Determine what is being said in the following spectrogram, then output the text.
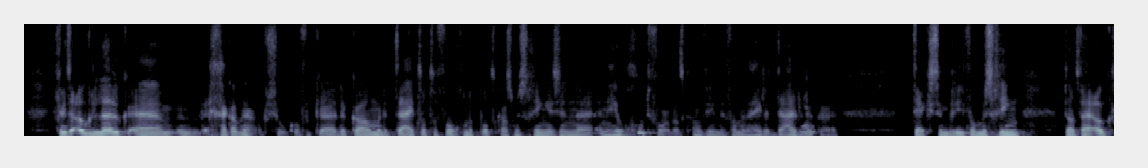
Ik vind het ook leuk, um, ga ik ook naar op zoek, of ik uh, de komende tijd tot de volgende podcast misschien eens een, uh, een heel goed voorbeeld kan vinden van een hele duidelijke ja? tekst en brief. Want misschien dat wij ook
